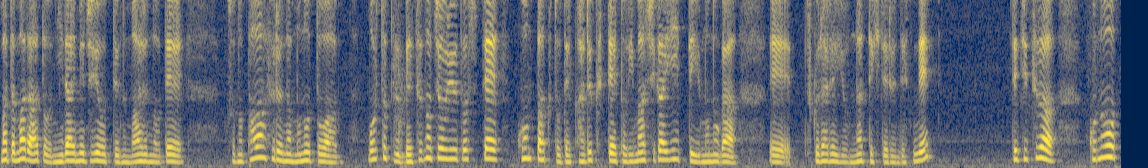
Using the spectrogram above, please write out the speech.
まだまだあと2代目需要っていうのもあるのでそのパワフルなものとはもう一つ別の潮流としてコンパクトで軽くて取り回しがいいっていうものが、えー、作られるようになってきてるんですね。で実はこの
